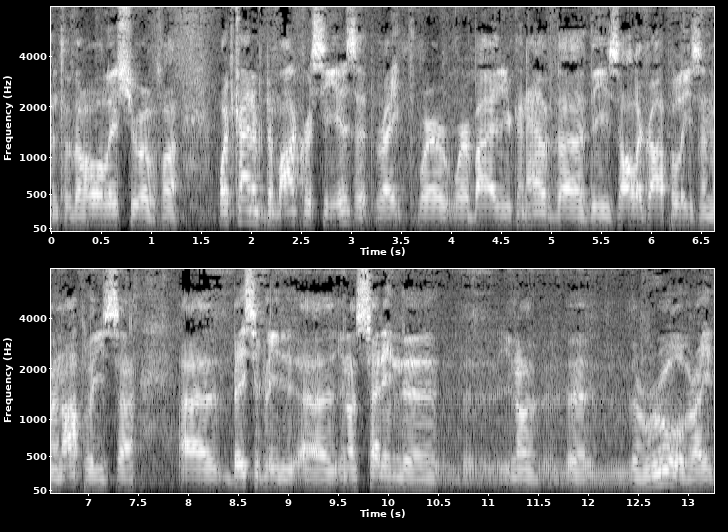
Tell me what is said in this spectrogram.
into the whole issue of uh, what kind of democracy is it, right? Where whereby you can have uh, these oligopolies and monopolies, uh, uh, basically, uh, you know, setting the, the you know the the rule, right?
